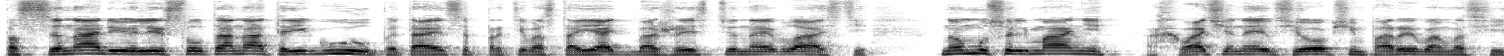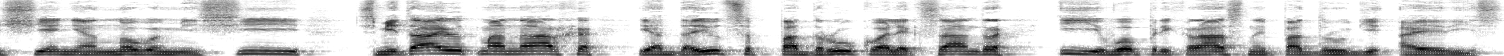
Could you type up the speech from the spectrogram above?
По сценарию лишь султанат Ригул пытается противостоять божественной власти, но мусульмане, охваченные всеобщим порывом восхищения новым мессией, сметают монарха и отдаются под руку Александра и его прекрасной подруги Айрис.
